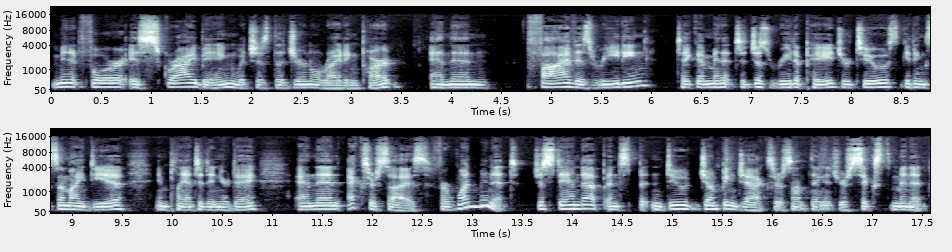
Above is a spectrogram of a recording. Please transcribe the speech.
Minute four is scribing, which is the journal writing part. And then five is reading take a minute to just read a page or two, getting some idea implanted in your day, and then exercise for one minute. Just stand up and, spit and do jumping jacks or something at your sixth minute.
